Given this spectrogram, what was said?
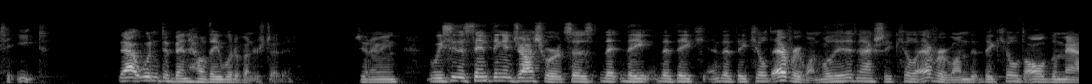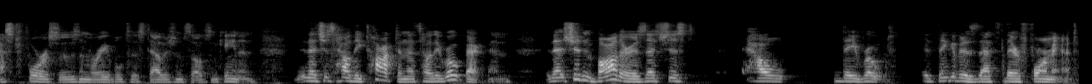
to eat. That wouldn't have been how they would have understood it. Do you know what I mean? We see the same thing in Joshua. It says that they that they that they killed everyone. Well, they didn't actually kill everyone. That they killed all the massed forces and were able to establish themselves in Canaan. That's just how they talked and that's how they wrote back then. That shouldn't bother us. That's just how they wrote. Think of it as that's their format.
